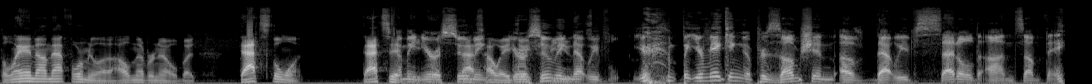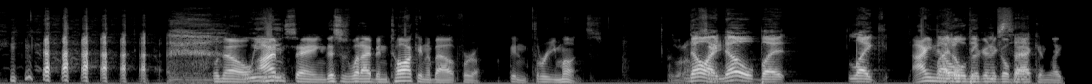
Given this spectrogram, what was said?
to land on that formula, I'll never know, but that's the one. That's it. I mean, people. you're assuming you're assuming that we've, you're, but you're making a presumption of that we've settled on something. Well, no, we- I'm saying this is what I've been talking about for fucking three months. is what I'm no, I know, but like, I I know don't they're going to go said- back and like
